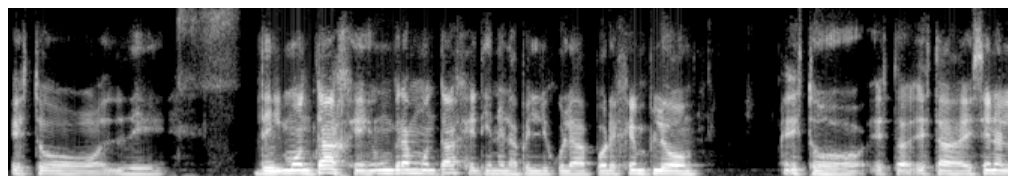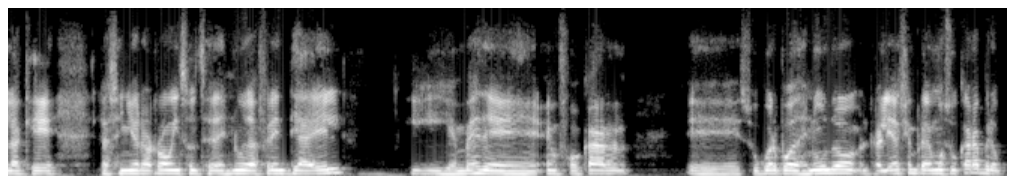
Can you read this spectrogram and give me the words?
esto de, del montaje, un gran montaje tiene la película. Por ejemplo, esto, esta, esta escena en la que la señora Robinson se desnuda frente a él y en vez de enfocar eh, su cuerpo desnudo, en realidad siempre vemos su cara, pero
